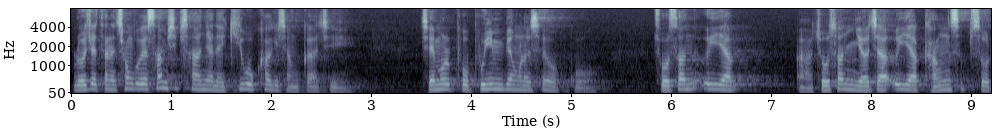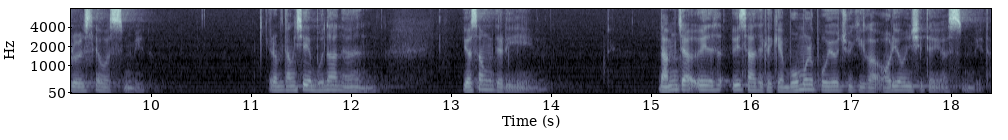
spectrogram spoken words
로제타는 1934년에 귀국하기 전까지 제물포 부인병원을 세웠고 조선 의학 아, 조선 여자 의학 강습소를 세웠습니다. 여러분 당시의 문화는 여성들이 남자 의사들에게 몸을 보여주기가 어려운 시대였습니다.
